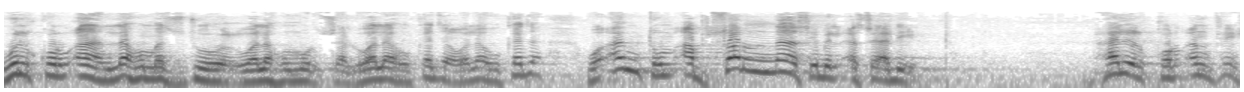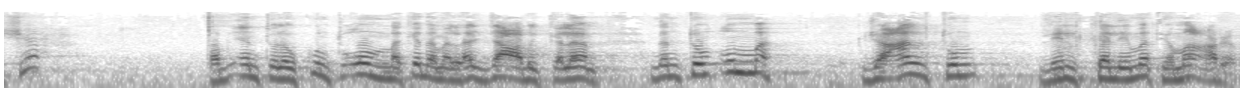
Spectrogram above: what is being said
والقرآن له مسجوع وله مرسل وله كذا وله كذا وأنتم أبصر الناس بالأساليب. هل القرآن فيه شعر؟ طب أنتوا لو كنتوا أمة كده ملهاش دعوة بالكلام ده أنتم أمة جعلتم للكلمة معرض.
